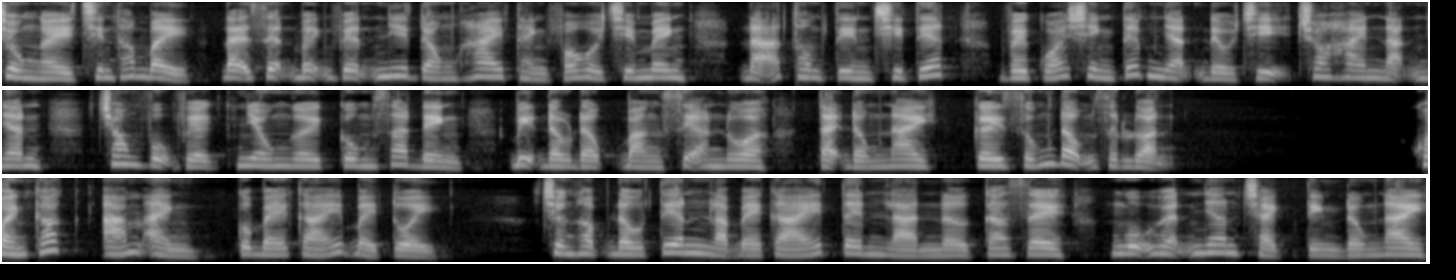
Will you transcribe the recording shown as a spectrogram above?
Chiều ngày 9 tháng 7, đại diện bệnh viện Nhi đồng 2 thành phố Hồ Chí Minh đã thông tin chi tiết về quá trình tiếp nhận điều trị cho hai nạn nhân trong vụ việc nhiều người cùng gia đình bị đầu độc bằng cyanua tại Đồng Nai gây rúng động dư luận. Khoảnh khắc ám ảnh của bé gái 7 tuổi. Trường hợp đầu tiên là bé gái tên là NKG, ngụ huyện Nhân Trạch, tỉnh Đồng Nai,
